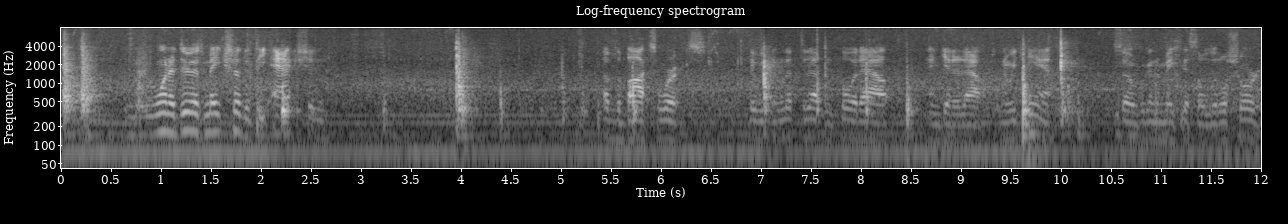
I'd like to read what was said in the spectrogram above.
What we want to do is make sure that the action of the box works. That we can lift it up and pull it out and get it out. And we can't. So we're going to make this a little shorter.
